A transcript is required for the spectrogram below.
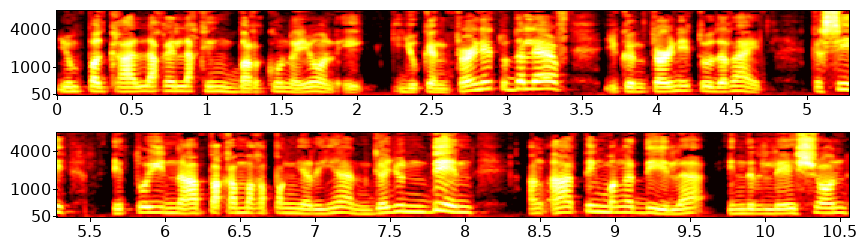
yung pagkalaki-laking barko na yon. You can turn it to the left, you can turn it to the right. Kasi ito'y napakamakapangyarihan. Gayun din ang ating mga dila in relation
